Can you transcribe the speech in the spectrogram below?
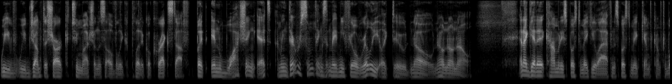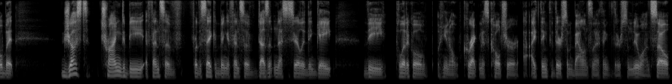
we've we've jumped the shark too much on this overly political correct stuff. But in watching it, I mean, there were some things that made me feel really like, dude, no, no, no, no. And I get it, comedy's supposed to make you laugh and it's supposed to make you uncomfortable, but just trying to be offensive for the sake of being offensive doesn't necessarily negate the political you know correctness culture i think that there's some balance and i think there's some nuance. So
